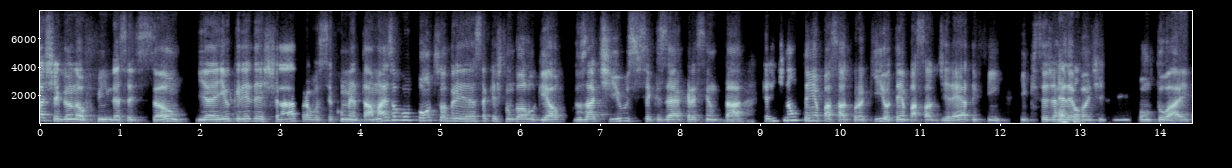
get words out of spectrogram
está chegando ao fim dessa edição e aí eu queria deixar para você comentar mais algum ponto sobre essa questão do aluguel dos ativos, se você quiser acrescentar, que a gente não tenha passado por aqui ou tenha passado direto, enfim, e que seja é, relevante de pontuar aí.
